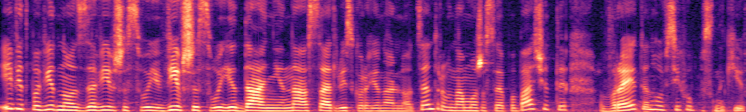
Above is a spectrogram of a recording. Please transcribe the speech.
і відповідно завівши свої ввівши свої дані на сайт Львівського регіонального центру, вона може себе побачити в рейтингу всіх випускників.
